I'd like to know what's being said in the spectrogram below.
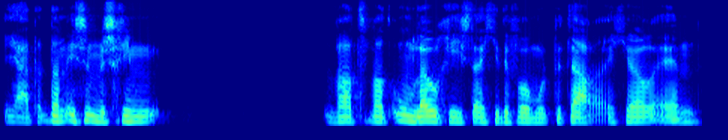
ja, dan is het misschien wat, wat onlogisch dat je ervoor moet betalen, weet je wel. En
